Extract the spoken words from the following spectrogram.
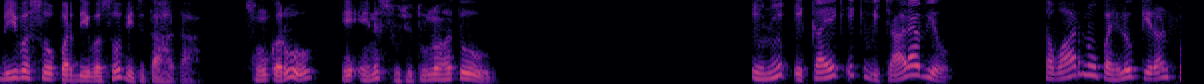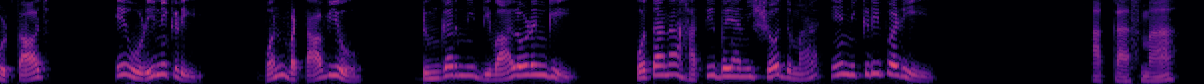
દિવસો પર દિવસો વીતતા હતા. શું કરવું એ એને સૂઝતું ન હતું. એને એકાએક એક વિચાર આવ્યો. સવારનું પહેલું કિરણ ફૂટતા જ એ ઉડી નીકળી. વન વટાવ્યું. ડુંગરની દિવાલ ઓળંગી. પોતાના હાથીભૈયાની શોધમાં એ નીકળી પડી. આકાશમાં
